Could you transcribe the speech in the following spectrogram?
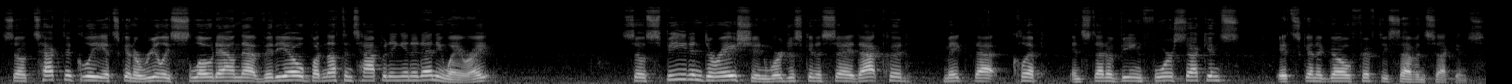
So technically it's going to really slow down that video, but nothing's happening in it anyway, right? So speed and duration, we're just going to say that could make that clip, instead of being 4 seconds, it's going to go 57 seconds.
